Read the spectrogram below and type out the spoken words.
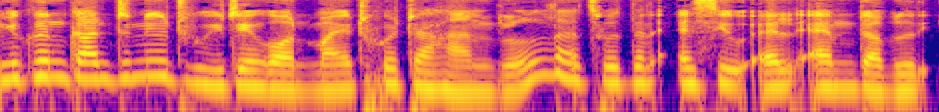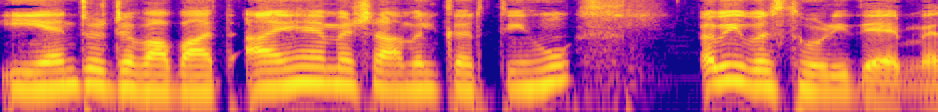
You can continue tweeting on my Twitter handle that's with N S U L M double E N जो जवाब आए हैं, मैं शामिल करती हूँ अभी बस थोड़ी देर में।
